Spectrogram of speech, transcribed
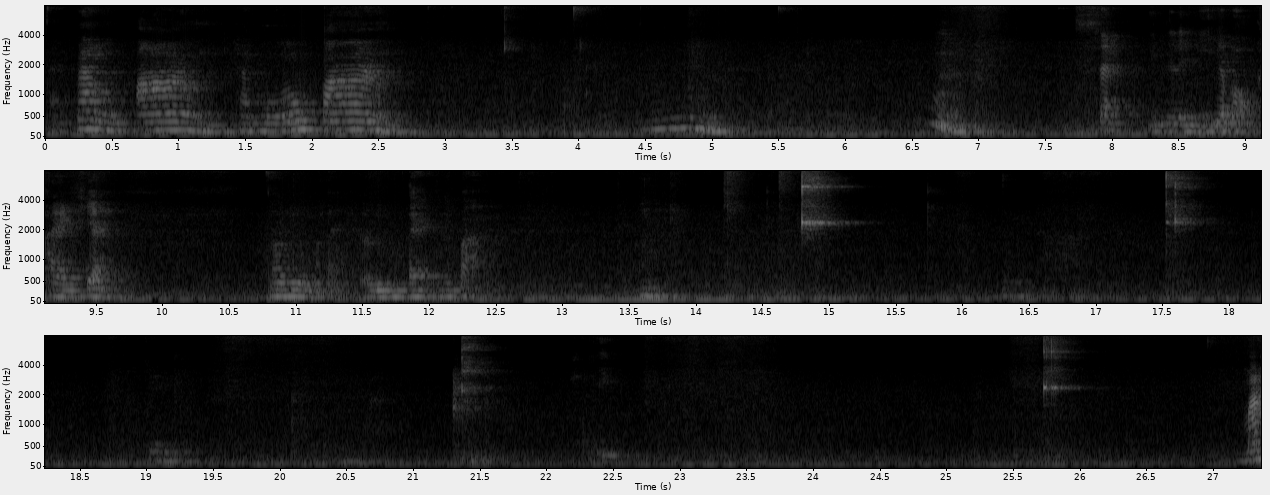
ใส่แป้งลงไปใส่หมูปอืมอืมแซ่บอีหลีอย่าบอกใครเชียวเราลืมอะไรเราลืมแป้งหรือเปล่าอืมมใส่อีกมา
